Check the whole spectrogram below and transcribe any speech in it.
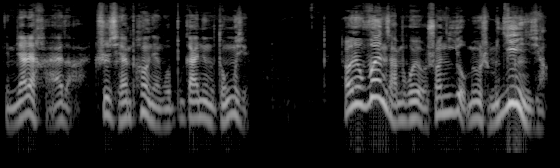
你们家这孩子啊，之前碰见过不干净的东西，然后就问咱们鬼友说，你有没有什么印象？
